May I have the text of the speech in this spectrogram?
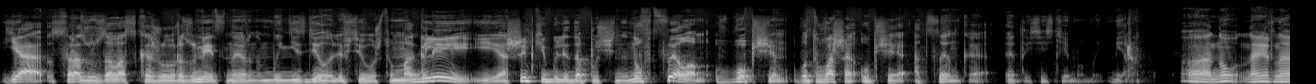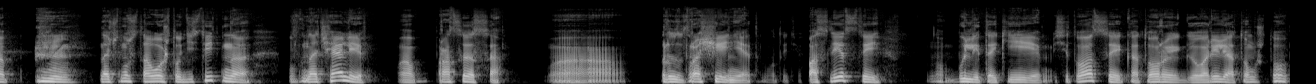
Я сразу за вас скажу, разумеется, наверное, мы не сделали всего, что могли, и ошибки были допущены. Но в целом, в общем, вот ваша общая оценка этой системы мер. А, ну, наверное, начну с того, что действительно в начале а, процесса а, предотвращения вот этих последствий ну, были такие ситуации, которые говорили о том, что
